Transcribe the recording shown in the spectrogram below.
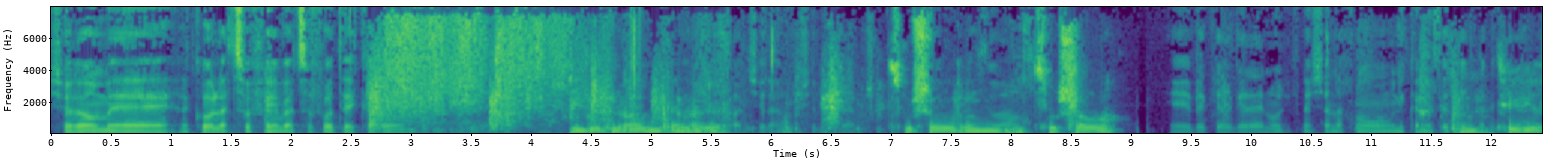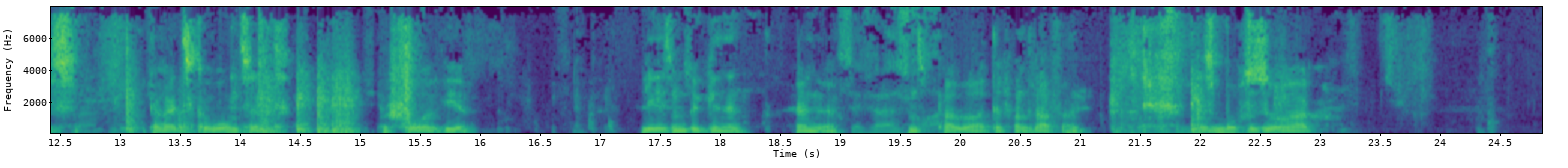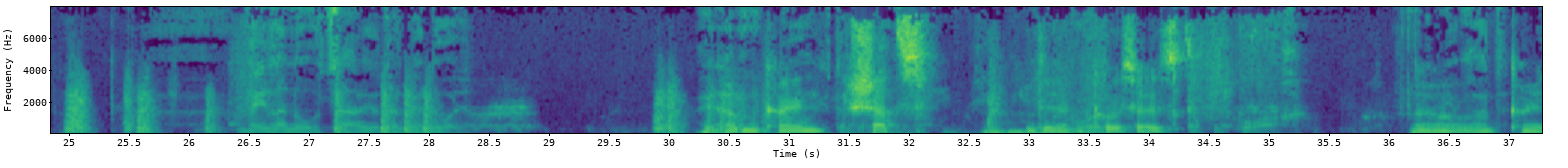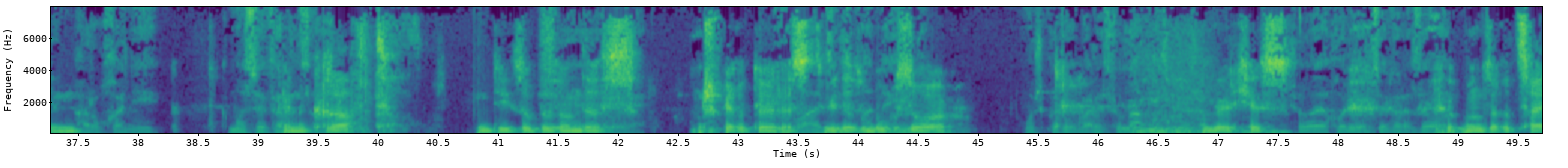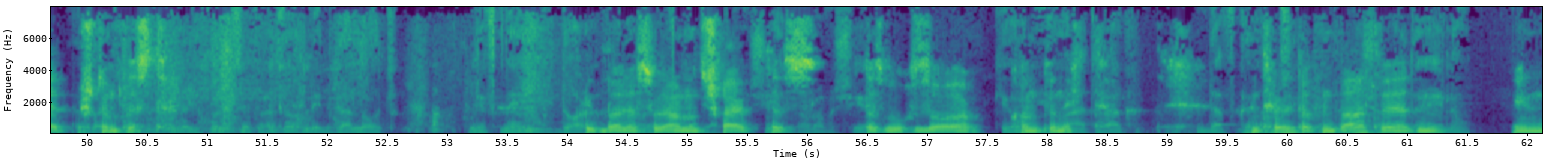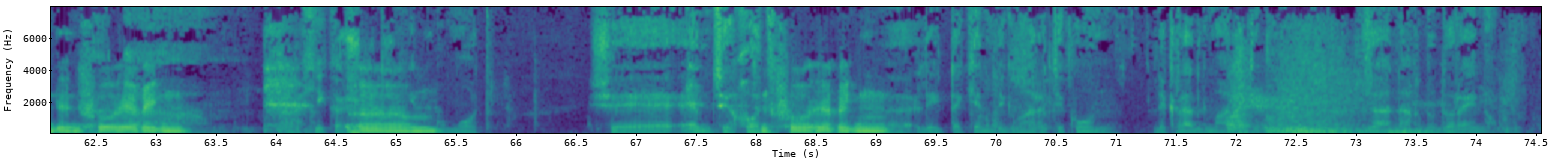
שלום לכל הצופים והצופות היקרים. Guten Abend an alle Zuschauerinnen und Zuschauer. Und wie wir es bereits gewohnt sind, bevor wir lesen beginnen, hören wir uns ein paar Worte von Raf an. Das Buch Zohar. Wir haben keinen Schatz, der größer ist, äh, kein, keine Kraft, die so besonders und spirituell ist wie das Buch Zohar, welches für unsere Zeit bestimmt ist. Wie Bala Sulam uns schreibt, dass das Buch Zohar konnte nicht enthüllt offenbart werden in den vorherigen ähm, den vorherigen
